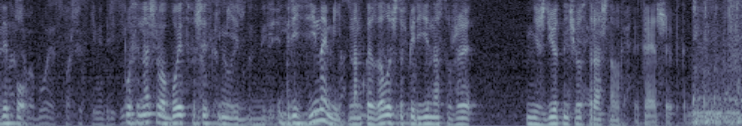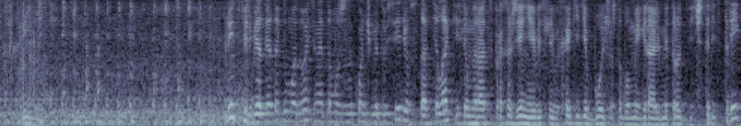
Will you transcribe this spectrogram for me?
После Депо. нашего боя с фашистскими дрезинами После нашего боя с фашистскими дрезинами нам казалось, что впереди нас уже не ждет ничего страшного. Какая ошибка. Охренеть. В принципе, ребята, я так думаю, давайте на этом уже закончим эту серию. Ставьте лайк, если вам нравится прохождение, если вы хотите больше, чтобы мы играли в Метро 2033.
